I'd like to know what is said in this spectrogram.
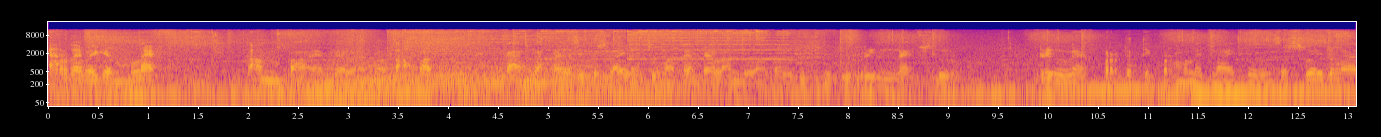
RTP game live tanpa embel-embel tanpa nggak kayak situs lain yang cuma tempelan doang. Kalau di sini tuh seluruh real life per detik per menit naik turun sesuai dengan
